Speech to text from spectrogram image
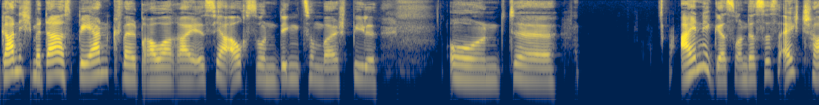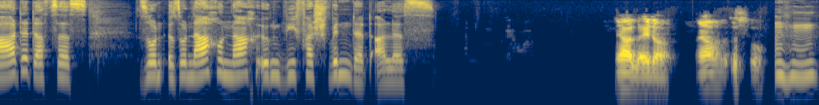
gar nicht mehr da ist. Bärenquellbrauerei ist ja auch so ein Ding zum Beispiel und äh, einiges und das ist echt schade, dass es so, so nach und nach irgendwie verschwindet alles. Ja, leider. Ja, ist so. Mhm.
